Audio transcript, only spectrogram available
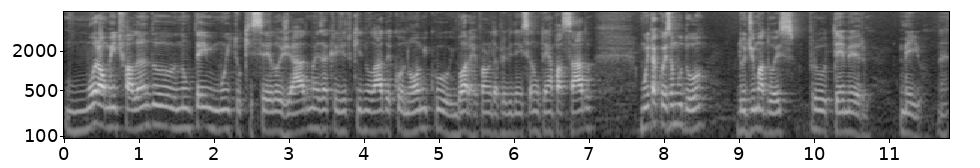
moralmente falando, não tem muito o que ser elogiado, mas acredito que no lado econômico, embora a reforma da Previdência não tenha passado, muita coisa mudou do Dilma 2 para o Temer meio. Né?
